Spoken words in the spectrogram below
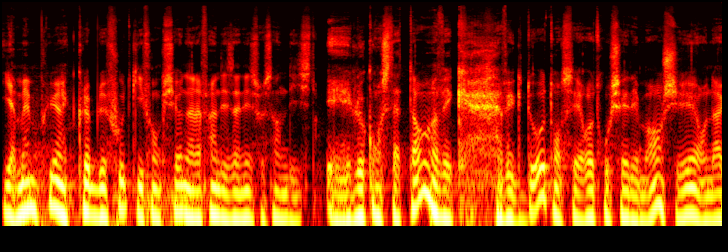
Il n'y a même plus un club de foot qui fonctionne à la fin des années 70. Et le constatant, avec, avec d'autres, on s'est retrouché les manches et on a,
